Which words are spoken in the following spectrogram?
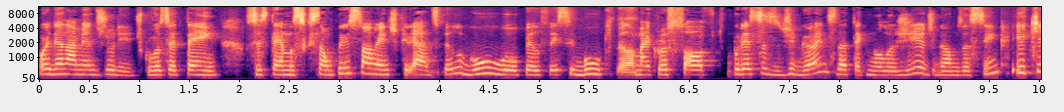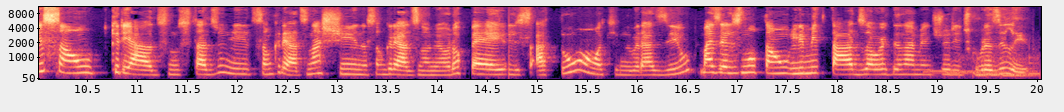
ordenamento jurídico. Você tem sistemas que são principalmente criados pelo Google, pelo Facebook, pela Microsoft, por esses gigantes da tecnologia, digamos assim, e que são criados nos Estados Unidos, são criados na China, são criados na União Europeia. Eles atuam aqui no Brasil, mas eles não estão limitados ao ordenamento jurídico brasileiro.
